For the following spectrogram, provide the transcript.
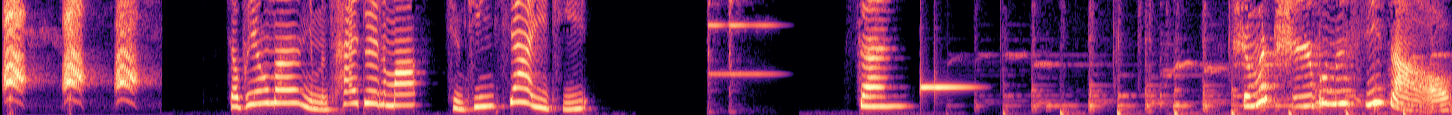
啊啊啊小朋友们，你们猜对了吗？请听下一题。三，什么池不能洗澡？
